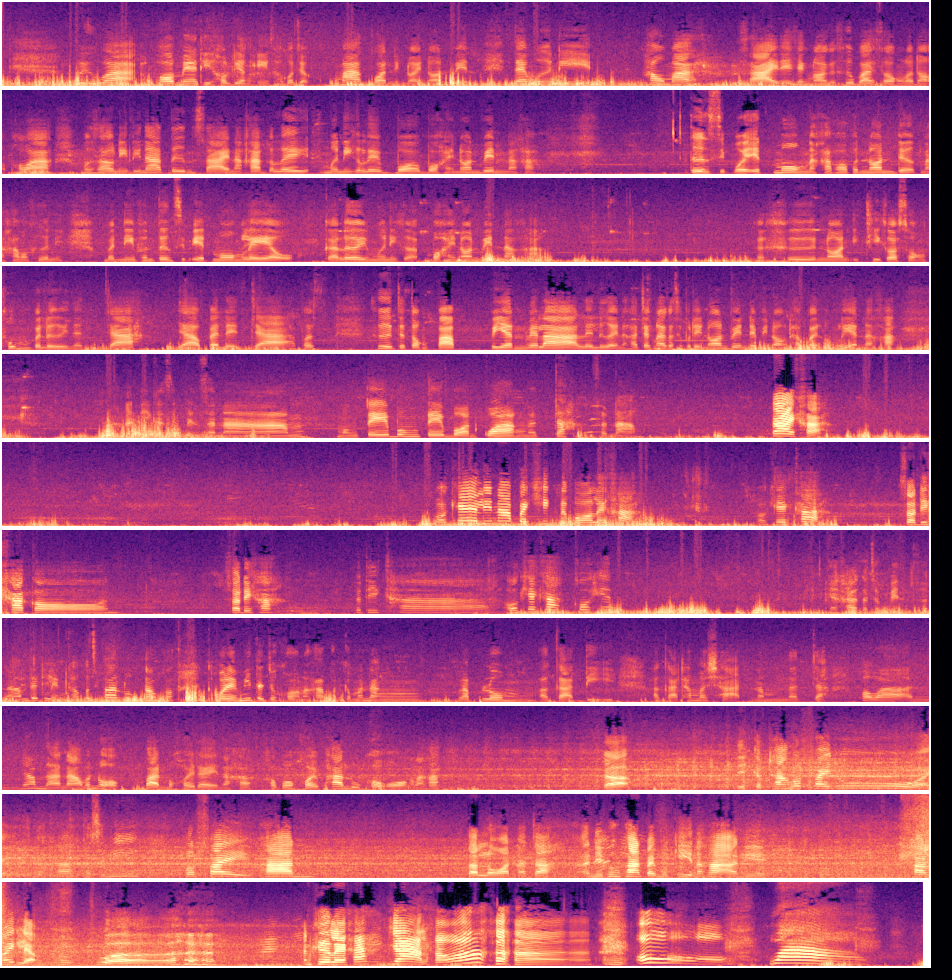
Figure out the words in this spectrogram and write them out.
หรือว่าพ่อแม่ที่เขาเลี้ยงเองเขาก็จะมากกว่าเด็กหน่อยนอนเว้นแต่มือนี้เข้ามาสายเด้จังน้อยก็คือบ่ายสองแล้วเนาะเพราะว่าเมื่อเช้านี้ลีน่าตื่นสายนะคะ ก็เลยมือนี้ก็เลยบอบอให้นอนเว้นนะคะ ตื่นสิบเอ็ดโมงนะคะเพอเพิ่นนอนเดึกนะคะเมื่อคืนนี้บัดนี้เพิ่นตื่นสิบเอ็ดโมงแล้วก็เลยมือนี้ก็บ่ให้นอนเว้นนะคะก็คือนอนอีกทีก็สองทุ่มไปเลยนะจ๊ะยาวไปเลยจ้าเพราะคือจะต้องปรับเปลี่ยนเวลาเรื่อยๆนะคะจากนั้นก็สิบได้นอนเว้นได้พี่น้องถ้าไปโรงเรียนนะคะ อันนี้ก็สิเป็นสนามหมอง เต้บงเต้บอลกว้างนะจ๊ะ สนาม ได้ค่ะ โอเคลีน่าไปคิกเดอะบอลเลยค่ะ โอเคค่ะ สวัสดีค่ะก่อน สวัสดีค่ะ สวัสดีค่ะ โอเคค่ะก็เห็นเนี่ยค่ะก็จะเป็นสนามเด็กเล่นเขาก็จะพาลูกเต่าเขาก็บ่ได้มีแต่เจ้าของนะคะเพิ่นก็มานั่ง รับลมอากาศดี อากาศธรรมชาตินำนะจ๊ะเพราะว่าอันย่ามหนาหนาวมันออกบ้านบ่ค่อยได้นะคะ เขาบ่ค่อยพาลูกเขาออกนะคะก็ติดกับทางรถไฟด้วยนะคะก็จะมีรถไฟผ่านตลอดนะจ๊ะ อันนี้เพิ่งผ่านไปเมื่อกี้นะคะ อันนี้ผ่านมาอีกแล้วว้ามันคืออะไรคะหญ้าเหรอคะโอ้ โอ้ ว้าว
